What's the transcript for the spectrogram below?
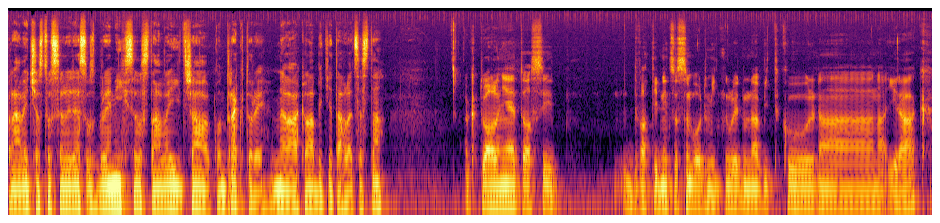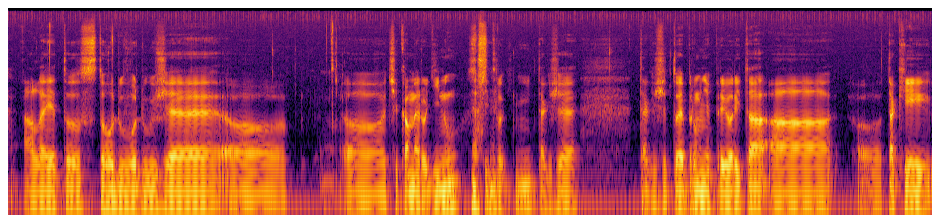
právě často se lidé z ozbrojených sil stávají třeba kontraktory. Nelákala by tě tahle cesta? Aktuálně je to asi dva týdny, co jsem odmítnul jednu nabídku na, na Irák, ale je to z toho důvodu, že uh, uh, čekáme rodinu s přítelkyní, takže, takže to je pro mě priorita a uh, taky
